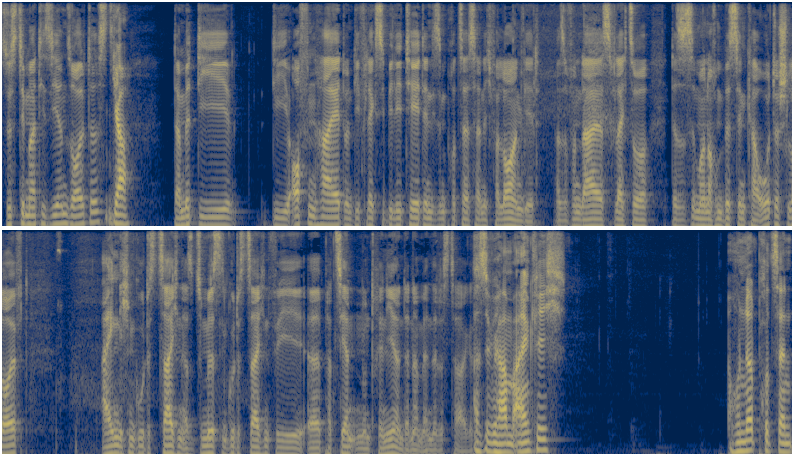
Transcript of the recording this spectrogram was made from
systematisieren solltest Ja, damit die, die Offenheit und die Flexibilität in diesem Prozess ja nicht verloren geht. Also von daher ist vielleicht so, dass es immer noch ein bisschen chaotisch läuft, eigentlich ein gutes Zeichen, also zumindest ein gutes Zeichen für die äh, Patienten und Trainierenden am Ende des Tages. also wir haben eigentlich 100%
